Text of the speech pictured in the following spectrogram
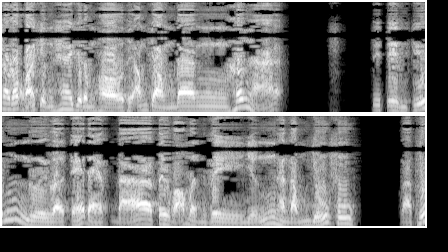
Sau đó khoảng chừng hai giờ đồng hồ thì ông chồng đang hớn hả đi tìm kiếm người vợ trẻ đẹp đã từ bỏ mình vì những hành động vũ phu và thiếu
